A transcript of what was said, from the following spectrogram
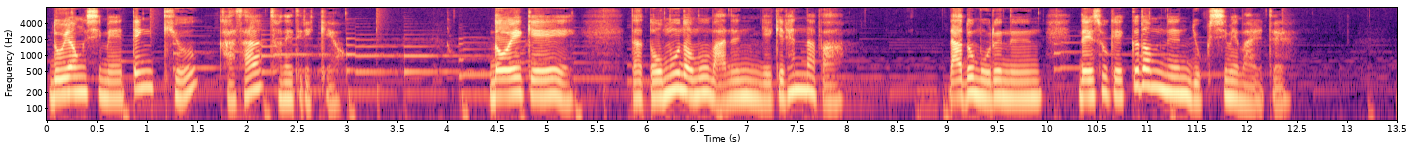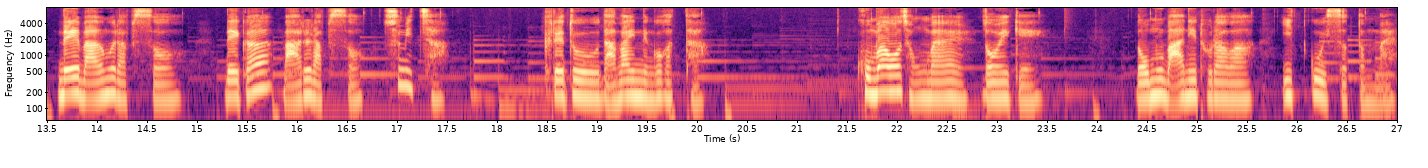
노영심의 Thank You 가사 전해드릴게요. 너에게 나 너무너무 많은 얘기를 했나 봐. 나도 모르는 내 속에 끝없는 욕심의 말들. 내 마음을 앞서 내가 말을 앞서 숨이 차. 그래도 남아있는 것 같아. 고마워 정말 너에게. 너무 많이 돌아와 잊고 있었던 말.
